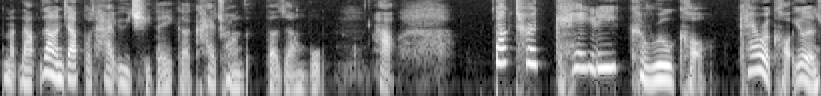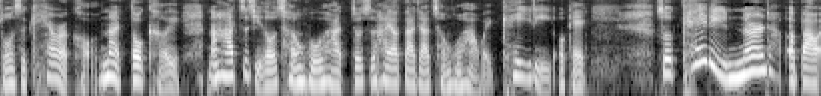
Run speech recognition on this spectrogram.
让让人家不太预期的一个开创的的人物。好，Dr. Katie Karikó。Carico，有人说是 Carico，那都可以。那他自己都称呼他，就是他要大家称呼他为 Katie。OK，so Katie learned about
